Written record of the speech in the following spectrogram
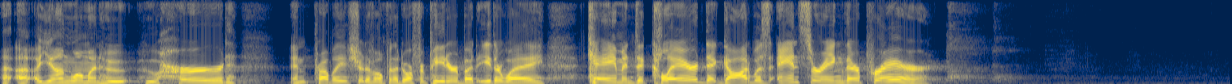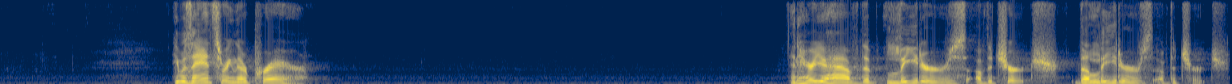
A, a, young woman who, who heard and probably should have opened the door for Peter, but either way, came and declared that God was answering their prayer. He was answering their prayer. And here you have the leaders of the church, the leaders of the church.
